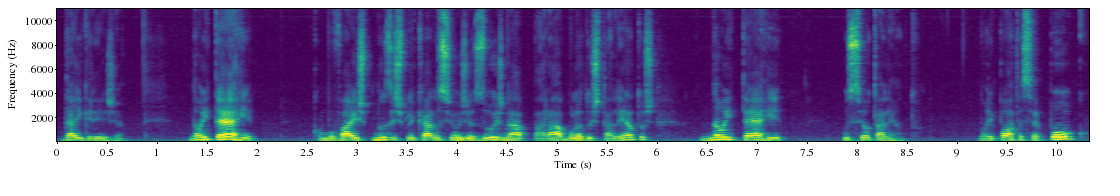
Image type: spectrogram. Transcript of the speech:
da igreja. Não enterre, como vai nos explicar o Senhor Jesus na parábola dos talentos, não enterre o seu talento. Não importa se é pouco,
